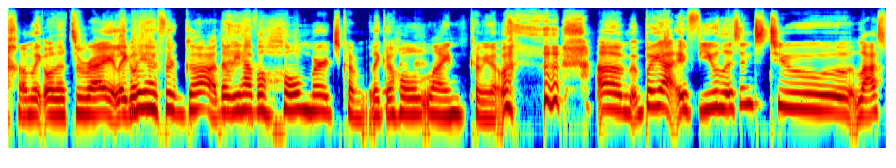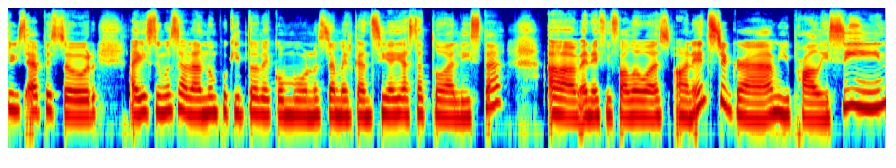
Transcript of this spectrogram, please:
I'm like, oh, that's right. Like, oh yeah, I forgot that we have a whole merch coming, like a whole line coming up. um, but yeah, if you listened to last week's episode, ahí estuvimos hablando un poquito de cómo nuestra mercancía ya está toda lista. Um, and if you follow us on Instagram, you probably seen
